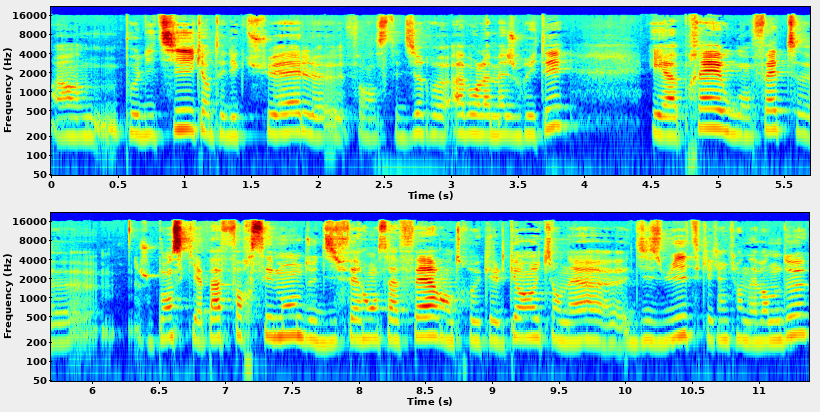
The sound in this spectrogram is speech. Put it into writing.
hein, politique, intellectuel, euh, c'est-à-dire avant la majorité, et après où en fait, je pense qu'il n'y a pas forcément de différence à faire entre quelqu'un qui en a 18, quelqu'un qui en a 22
